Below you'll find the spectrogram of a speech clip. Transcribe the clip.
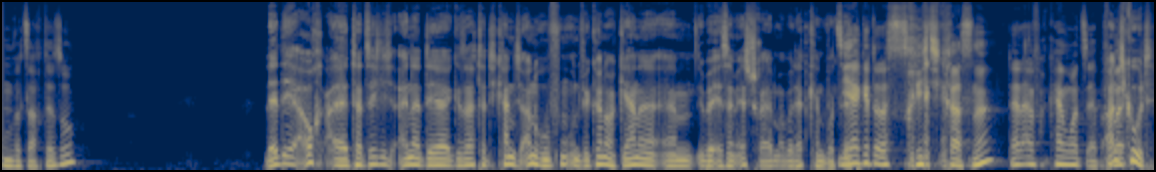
Und was sagt er so? Der, auch äh, tatsächlich einer, der gesagt hat, ich kann dich anrufen und wir können auch gerne ähm, über SMS schreiben, aber der hat kein WhatsApp. Ja, genau, das ist richtig krass, ne? Der hat einfach kein WhatsApp. Fand aber ich gut.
